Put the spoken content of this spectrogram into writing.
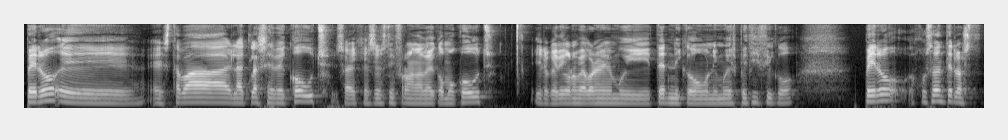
Pero estaba en la clase de coach, sabéis que yo estoy formándome como coach, y lo que digo no voy a poner muy técnico ni muy específico. Pero justamente los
